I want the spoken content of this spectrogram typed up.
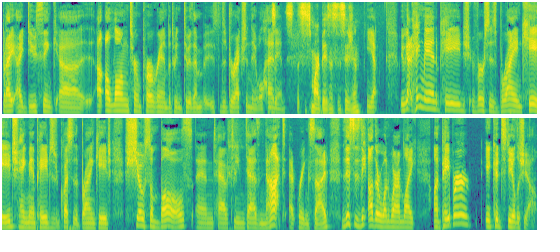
But I, I do think uh, a, a long term program between the two of them is the direction they will head in. It's, it's a smart business decision. Yep, we've got Hangman Page versus Brian Cage. Hangman Page has requested that Brian Cage show some balls and have Team Taz not at ringside. This is the other one where I'm like, on paper, it could steal the show.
